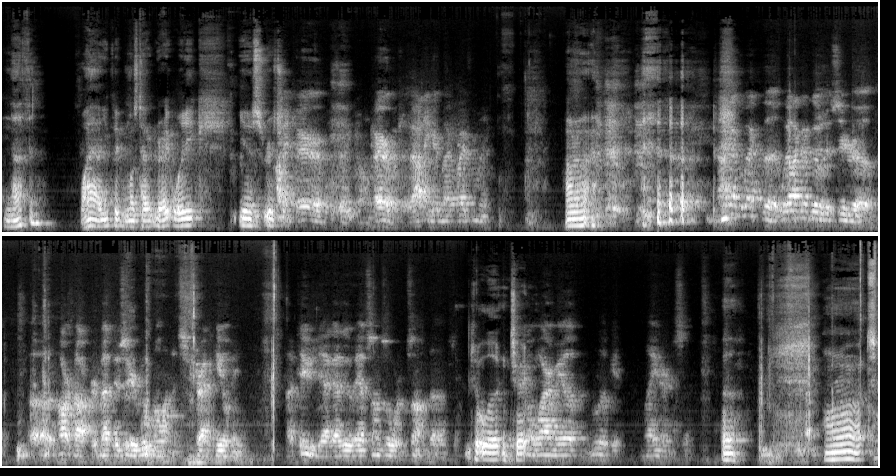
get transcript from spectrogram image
Nothing. Wow, you people must have had a great week. Yes, I'm Richard. terrible shape. I'm terrible. I need everybody pray for me. All right. I gotta go back to the, well, I gotta go to this here, uh, uh, heart doctor about this here woman that's trying to kill me. Uh, Tuesday, I gotta go have some sort of something done. So Go look and They're check. gonna wire me up and look at later stuff. Uh, all right.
